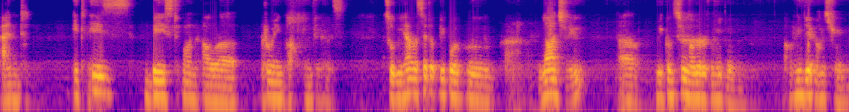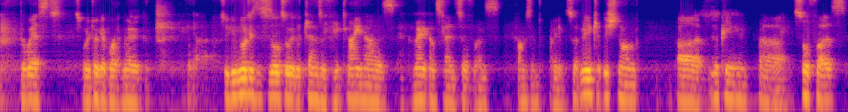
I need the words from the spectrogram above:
and it is based on our growing up influence. So we have a set of people who uh, largely uh, we consume a lot of media. Our media comes from the West, so we're talking about America. So you notice this is also where the trends of recliners American style sofas comes into play. So very traditional uh, looking uh, sofas,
